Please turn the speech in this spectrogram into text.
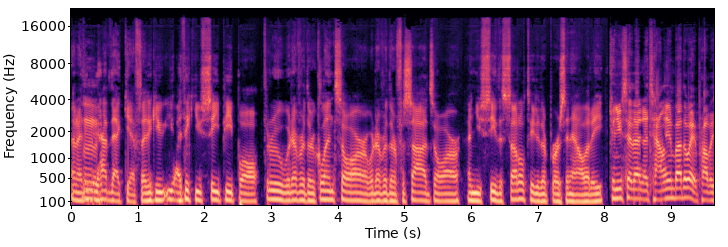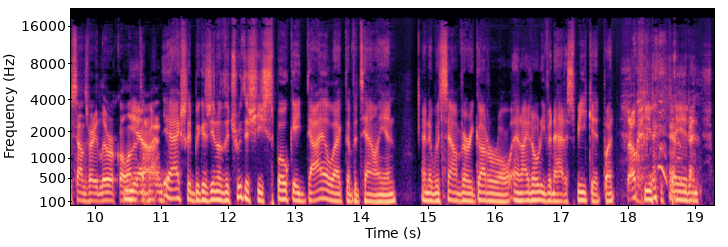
And I think mm. you have that gift. I think you, you, I think you see people through whatever their glints are or whatever their facades are, and you see the subtlety to their personality. Can you say that in Italian, by the way? It probably sounds very lyrical yeah, Italian. Yeah, actually, because you know the truth is she spoke a dialect of Italian and it would sound very guttural, and I don't even know how to speak it, but okay. she used to say it, and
